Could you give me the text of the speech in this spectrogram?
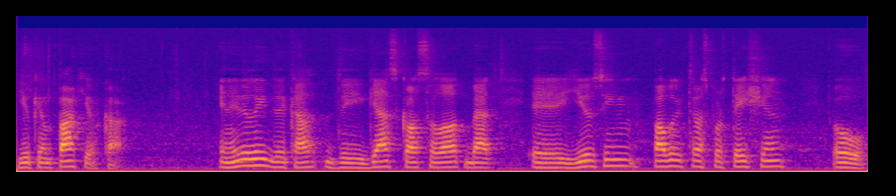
you can park your car. In Italy, the, the gas costs a lot, but uh, using public transportation, oh,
